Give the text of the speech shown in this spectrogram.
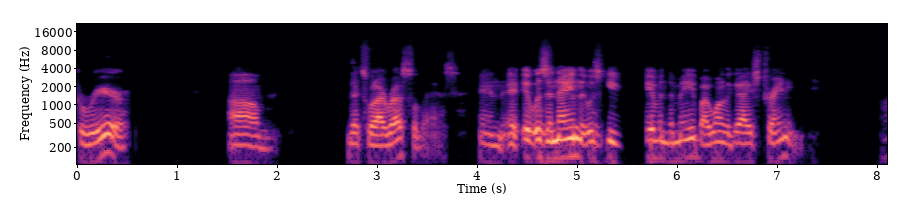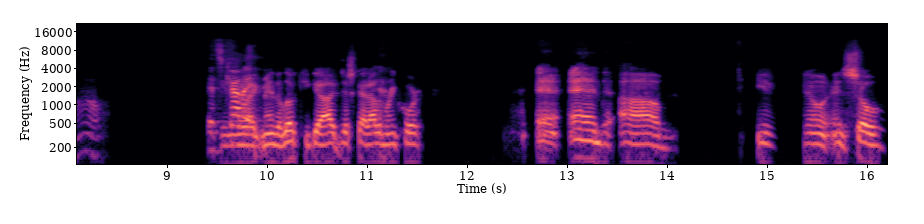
career. Um, that's what I wrestled as, and it, it, was a name that was given to me by one of the guys training me. Wow, it's kind of like man, the look you got just got out of the Marine Corps, and, and um, you know, and so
